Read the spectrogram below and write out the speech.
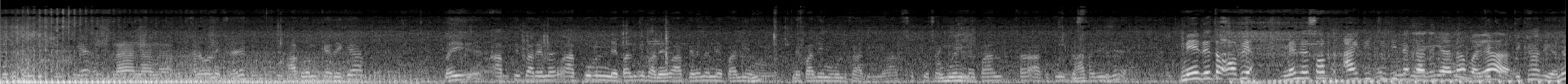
किया? ना ना ना। खाना वाने खिलाए? आपको हम कह रहे आप? भाई आपके बारे में आपको मैं नेपाल के बारे में आप कह रहे हैं मैं नेपाली हूँ नेपाली मूल का आदमी हूँ। आपसे पूछा कि नेपाल का आपको कोई दस्तावेज़ है? मेरे तो अभी मैंने सब आई डी दिखा दिया ना भैया। दिखा दिया ना?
